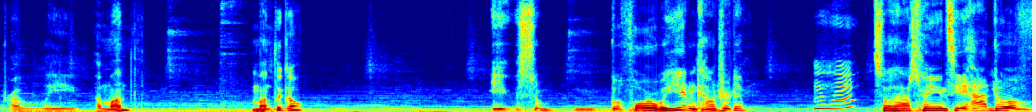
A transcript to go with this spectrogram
probably a month. A month ago. He- so before we encountered him. Mm-hmm. So that means he had to have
